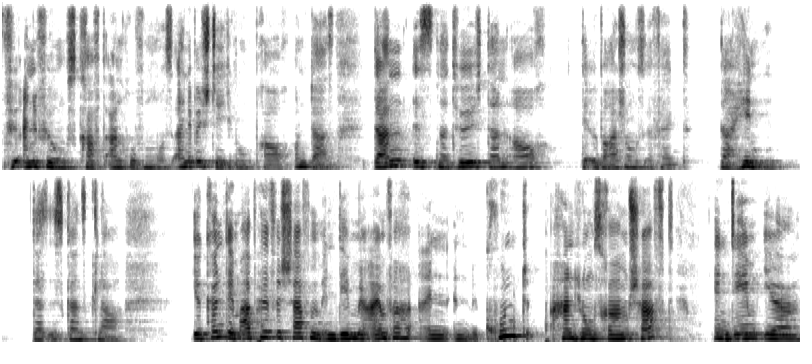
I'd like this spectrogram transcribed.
für eine Führungskraft anrufen muss, eine Bestätigung braucht und das, dann ist natürlich dann auch der Überraschungseffekt dahin. Das ist ganz klar. Ihr könnt dem Abhilfe schaffen, indem ihr einfach einen, einen Grundhandlungsrahmen schafft, indem ihr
